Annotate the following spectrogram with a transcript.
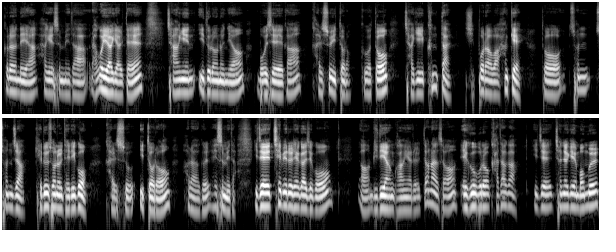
끌어내야 하겠습니다라고 이야기할 때 장인 이드로는요 모세가 갈 수 있도록 그것도 자기 큰딸 시보라와 함께 또 손, 손자 게르손을 데리고 갈 수 있도록 허락을 했습니다. 이제 채비를 해가지고 어, 미디안 광야를 떠나서 애굽으로 가다가 이제 저녁에 머물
